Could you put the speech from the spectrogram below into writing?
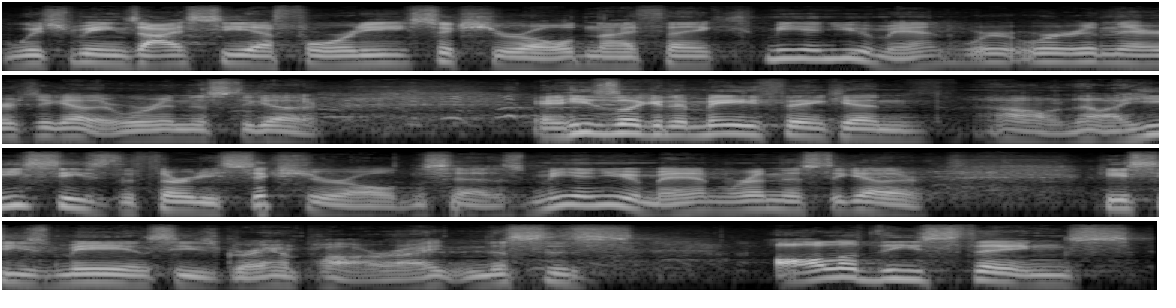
which means I see a 46 year old and I think, me and you, man, we're, we're in there together. We're in this together. And he's looking at me thinking, oh no, he sees the 36 year old and says, me and you, man, we're in this together. He sees me and sees grandpa, right? And this is all of these things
